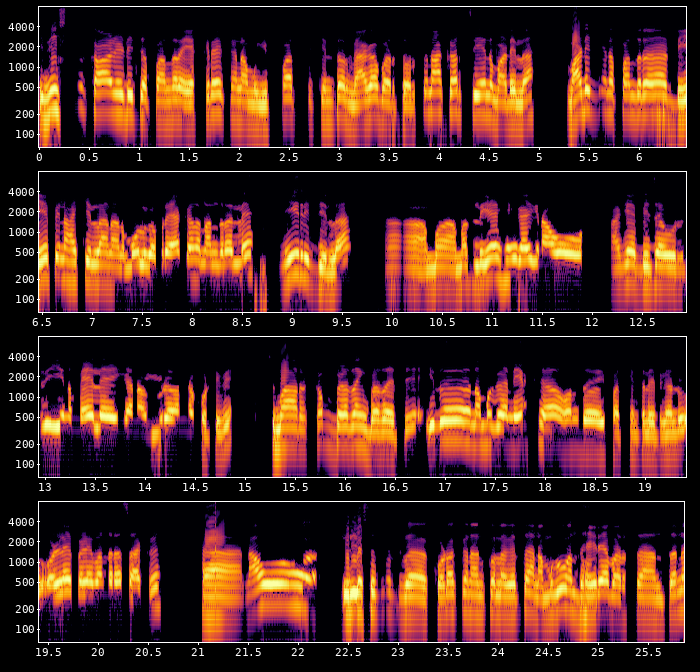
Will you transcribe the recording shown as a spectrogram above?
ಇದಿಷ್ಟು ಕಾಳು ಹಿಡಿತಪ್ಪ ಅಂದ್ರೆ ಎಕರೆಕ್ ನಮ್ಗೆ ಇಪ್ಪತ್ತು ಕ್ವಿಂಟಲ್ ಮ್ಯಾಗ ಬರ್ತ ಹೊರ್ತು. ನಾ ಖರ್ಚು ಏನು ಮಾಡಿಲ್ಲ. ಮಾಡಿದ್ದೇನಪ್ಪ ಅಂದ್ರೆ ಡಿ ಎ ಪಿನ ಹಾಕಿಲ್ಲ ನಾನು ಮೂಲ ಗೊಬ್ಬರ ಯಾಕಂದ್ರೆ ನಂದ್ರಲ್ಲಿ ನೀರ್ ಇದ್ದಿಲ್ಲ. ಆ, ಮ- ಮೊದ್ಲಿಗೆ ಹಿಂಗಾಗಿ ನಾವು ಹಾಗೆ ಬೀಜ ಉರಿದ್ರಿ ಇನ್ನು ಮೇಲೆ ಈಗ ನಾವು ಯೂರಿಯಾವನ್ನ ಕೊಟ್ಟಿವಿ. ಸುಮಾರು ಕಬ್ಬು ಬೆಳೆದಂಗೆ ಬೆಳೆದೈತಿ. ಇದು ನಮಗ ನಿರೀಕ್ಷೆ ಒಂದು ಇಪ್ಪತ್ತು ಕ್ವಿಂಟಲ್ ಇಟ್ಕೊಂಡು ಒಳ್ಳೆ ಬೆಳೆ ಬಂದ್ರೆ ಸಾಕು. ನಾವು ಇಲ್ಲಿ ಸುತ್ತಮುತ್ತ ಕೊಡೋಕೆ ಅನುಕೂಲ ಆಗುತ್ತೆ. ನಮಗೂ ಒಂದು ಧೈರ್ಯ ಬರುತ್ತೆ ಅಂತಾನ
